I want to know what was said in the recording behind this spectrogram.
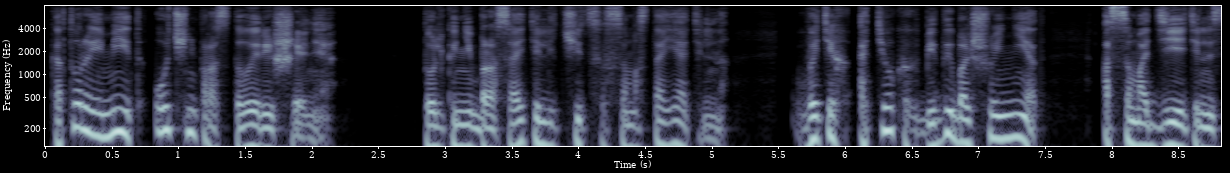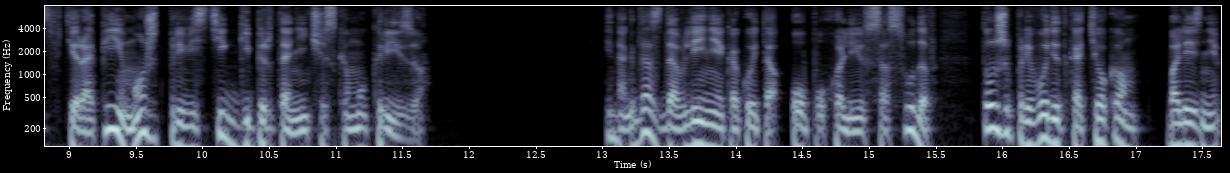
которая имеет очень простое решение. Только не бросайте лечиться самостоятельно. В этих отеках беды большой нет, а самодеятельность в терапии может привести к гипертоническому кризу. Иногда сдавление какой-то опухолью сосудов тоже приводит к отекам болезни.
